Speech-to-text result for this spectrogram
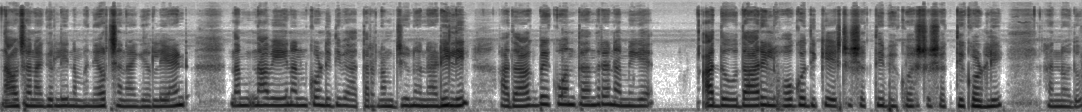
ನಾವು ಚೆನ್ನಾಗಿರಲಿ ನಮ್ಮ ಮನೆಯವ್ರು ಚೆನ್ನಾಗಿರಲಿ ಆ್ಯಂಡ್ ನಮ್ಮ ನಾವು ಏನು ಅಂದ್ಕೊಂಡಿದ್ದೀವಿ ಆ ಥರ ನಮ್ಮ ಜೀವನ ನಡೀಲಿ. ಅದಾಗಬೇಕು ಅಂತಂದರೆ ನಮಗೆ ಅದು ದಾರಿಲಿ ಹೋಗೋದಕ್ಕೆ ಎಷ್ಟು ಶಕ್ತಿ ಬೇಕೋ ಅಷ್ಟು ಶಕ್ತಿ ಕೊಡಲಿ ಅನ್ನೋದು.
